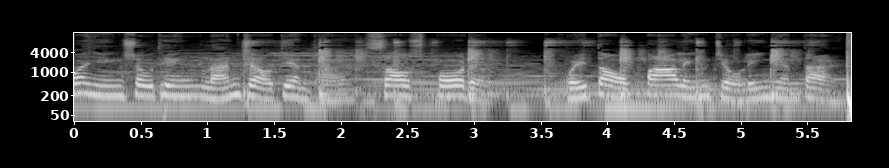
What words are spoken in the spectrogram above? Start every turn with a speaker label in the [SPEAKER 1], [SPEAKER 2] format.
[SPEAKER 1] 欢迎收听蓝角电台 South Border，回到八零九零年代。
